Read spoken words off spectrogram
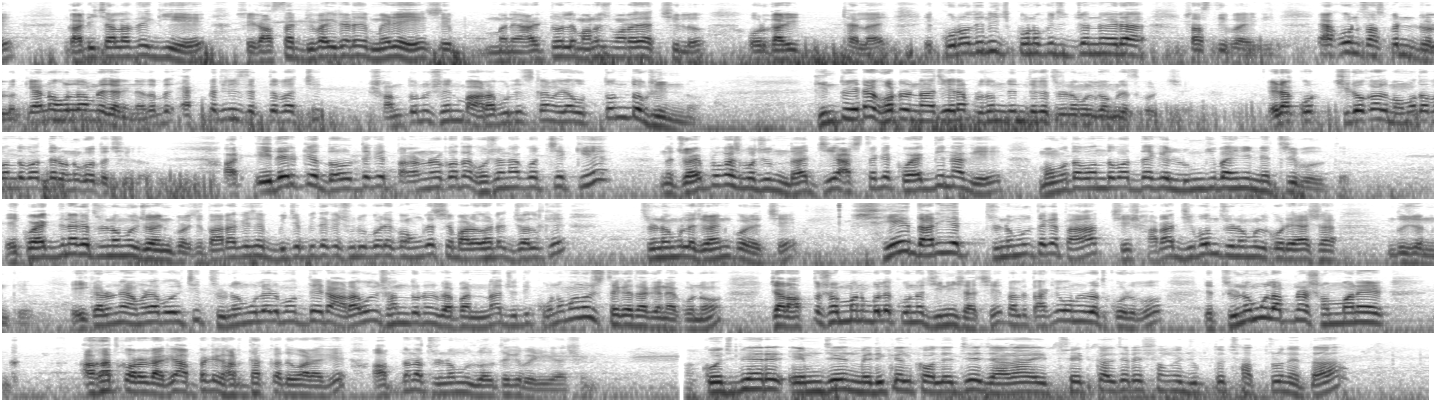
গাড়ি চালাতে গিয়ে সে রাস্তার ডিভাইডারে মেরে সে মানে আরেকটু হলে মানুষ মারা যাচ্ছিল ওর গাড়ির ঠেলায়। এ কোনো দিনই কোনো কিছুর জন্য এরা শাস্তি পায়নি। এখন সাসপেন্ডেড হলো। কেন হলো আমরা জানি না। তবে একটা জিনিস দেখতে পাচ্ছি, শান্তনু সেন বা আরাবুল ইসলাম এরা অত্যন্ত ঘৃণ্য। কিন্তু এটা ঘটনা যে এরা প্রথম দিন থেকে তৃণমূল কংগ্রেস করছে। এরা চিরকাল মমতা বন্দ্যোপাধ্যায়ের অনুগত ছিল। আর এদেরকে দল থেকে তাড়ানোর কথা ঘোষণা করছে কে? না, জয়প্রকাশ মজুমদার, যে আজ থেকে কয়েকদিন আগে মমতা বন্দ্যোপাধ্যায়কে লুঙ্গি বাহিনীর নেত্রী বলতো। এই কয়েকদিন আগে তৃণমূল জয়েন করেছে। তার আগে সে বিজেপি থেকে শুরু করে কংগ্রেস, সে বারোঘাটের জলকে তৃণমূলে জয়েন করেছে। সে দাঁড়িয়ে তৃণমূল থেকে তাড়াচ্ছে সারা জীবন তৃণমূল করে আসা দুজনকে। এই কারণে আমরা বলছি, তৃণমূলের মধ্যে এটা আরাবুল শান্তনের ব্যাপার না। যদি কোনো মানুষ থেকে থাকেন এখনও যার আত্মসম্মান বলে কোনো জিনিস আছে, তাহলে তাকে অনুরোধ করব যে তৃণমূল আপনার সম্মানের আঘাত করার আগে, আপনাকে ঘাট ধাক্কা দেওয়ার আগে, আপনারা তৃণমূল দল থেকে বেরিয়ে আসেন। কোচবিহারের এমজেএন মেডিকেল কলেজে যারা এই থ্রেড কালচারের সঙ্গে যুক্ত ছাত্রনেতা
